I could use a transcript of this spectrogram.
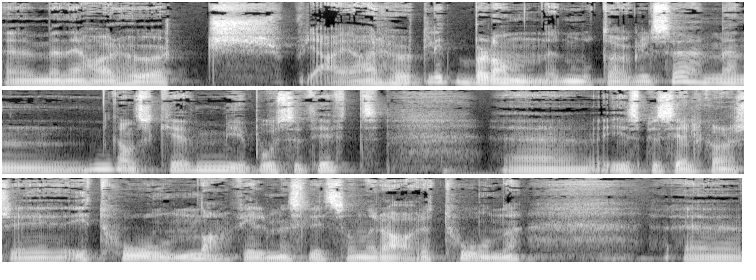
Eh, men jeg har hørt, ja, jeg har hørt litt blandet mottakelse, men ganske mye positivt. Eh, I spesielt kanskje i tonen, da, filmens litt sånn rare tone. Eh,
